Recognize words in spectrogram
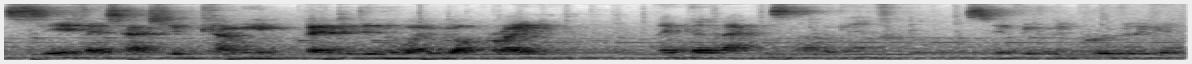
see if it's actually becoming embedded in the way we operate, then go back and start again, see if we can improve it again.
